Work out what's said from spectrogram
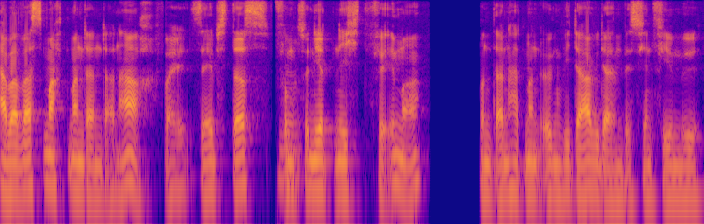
Aber was macht man dann danach? Weil selbst das ja. funktioniert nicht für immer. Und dann hat man irgendwie da wieder ein bisschen viel Müll.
